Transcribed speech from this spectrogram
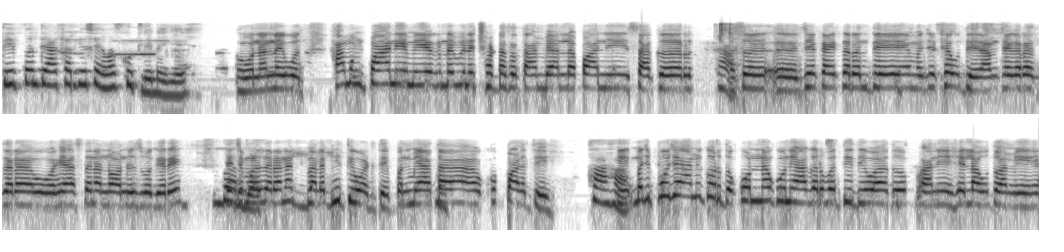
ती पण त्यासारखी सेवाच कुठली नाहीये हो ना नाही होत. हा मग पाणी मी एक नवीन छोटासा तांबे आणला पाणी साखर. असं जे काय करण ते म्हणजे ठेवते. आमच्या घरात जरा हे असतं ना नॉनव्हेज वगैरे त्याच्यामुळे जरा ना मला भीती वाटते. पण मी आता खूप पाळते. म्हणजे पूजा आम्ही करतो. कोण ना कोणी अगरबत्ती दिवा धूप आणि हे लावतो आम्ही.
